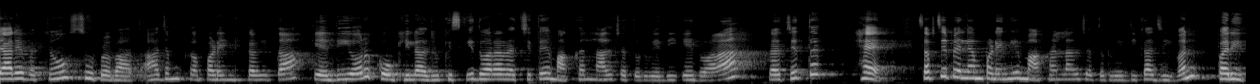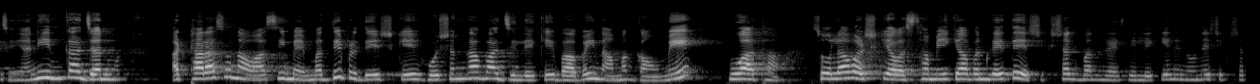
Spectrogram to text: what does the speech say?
प्यारे बच्चों, सुप्रभात। आज हम पढ़ेंगे कविता कैदी और कोकिला, जो किसके द्वारा रचित है? माखनलाल चतुर्वेदी के द्वारा रचित है। सबसे पहले हम पढ़ेंगे माखनलाल चतुर्वेदी का जीवन परिचय, यानी इनका जन्म अठारह सौ नवासी में मध्य प्रदेश के होशंगाबाद ज़िले के बाबई नामक गाँव में हुआ था। सोलह वर्ष की अवस्था में ही क्या बन गए थे? शिक्षक बन गए थे। लेकिन इन्होंने शिक्षक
